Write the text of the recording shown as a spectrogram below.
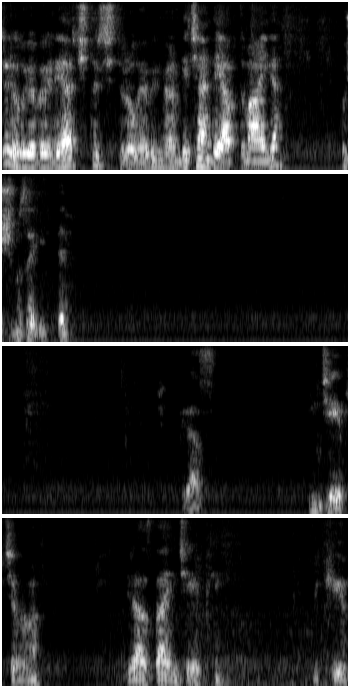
Güzel oluyor böyle ya. Çıtır çıtır oluyor. Bilmiyorum. Geçen de yaptım aynı. Hoşumuza gitti. Biraz ince yapacağım ama. Biraz daha ince yapayım. Büküyüm.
